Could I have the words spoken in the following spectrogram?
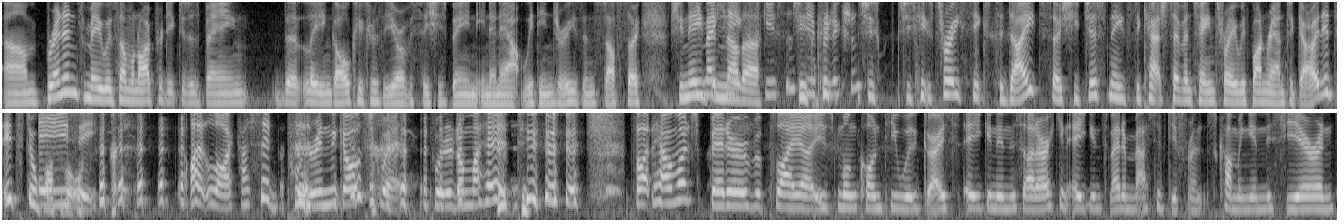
Um, Brennan for me was someone I predicted as being the leading goal kicker of the year. Obviously, she's been in and out with injuries and stuff, so she needs making another. excuses for she's your kicked- predictions? She's she's kicked three six to date, so she just needs to catch 17-3 with one round to go. It, it's still possible. Easy. I like I said, put her in the goal square. Put it on my head. but how much better of a player is Mon Conti with Grace Egan in the side? I reckon Egan's made a massive difference coming in this year and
